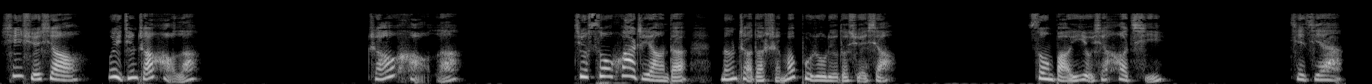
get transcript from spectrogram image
新学校我已经找好了，找好了。就宋画这样的，能找到什么不入流的学校？”宋宝仪有些好奇：“姐姐，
